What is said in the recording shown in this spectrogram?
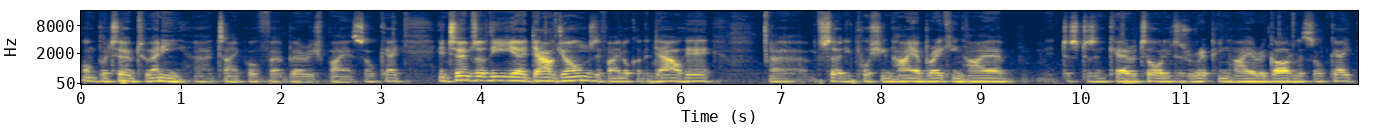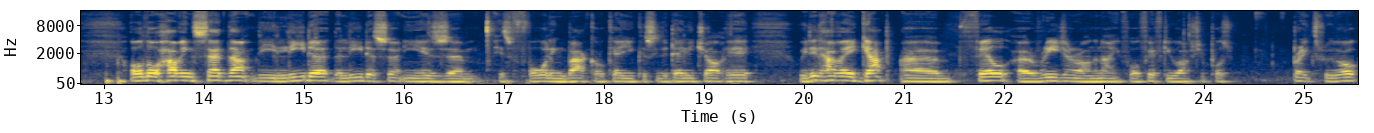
unperturbed to any uh, type of uh, bearish bias. Okay, in terms of the uh, Dow Jones, if I look at the Dow here, uh, certainly pushing higher, breaking higher. It just doesn't care at all. It's just ripping higher regardless. Okay, although having said that, the leader, the leader certainly is um, is falling back. Okay, you can see the daily chart here. We did have a gap uh, fill a region around the 9450 we actually pushed break through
